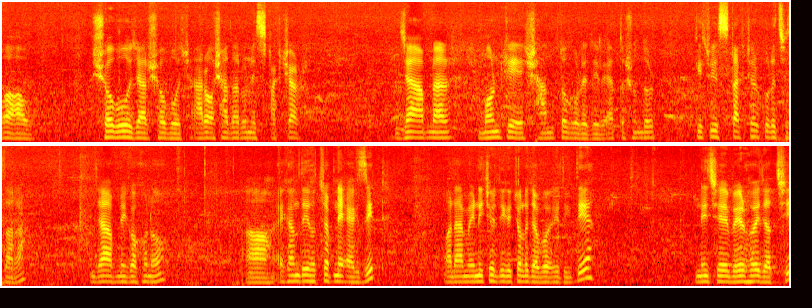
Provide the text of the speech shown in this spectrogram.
ওয়াও সবুজ আর সবুজ আর অসাধারণ স্ট্রাকচার যা আপনার মনকে শান্ত করে দেবে। এত সুন্দর কিছু স্ট্রাকচার করেছে তারা, যা আপনি কখনো এখান দিয়ে হচ্ছে আপনি এক্সিট মানে আমি নিচের দিকে চলে যাব এই দিক দিয়ে, নিচে বের হয়ে যাচ্ছি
